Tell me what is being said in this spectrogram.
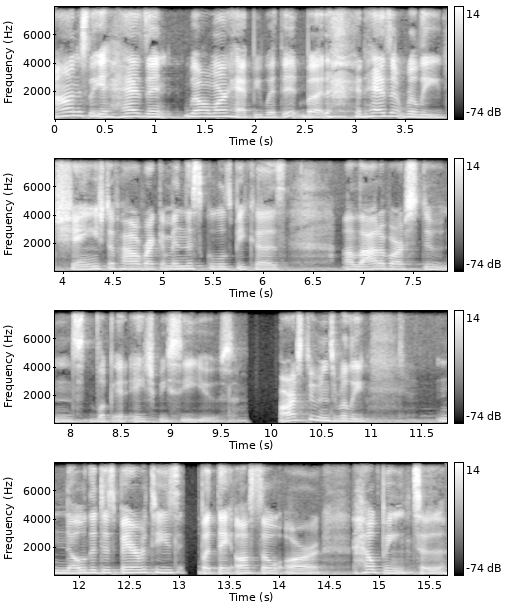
honestly it hasn't we all weren't happy with it but it hasn't really changed of how i recommend the schools because a lot of our students look at HBCUs. Our students really know the disparities, but they also are helping to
